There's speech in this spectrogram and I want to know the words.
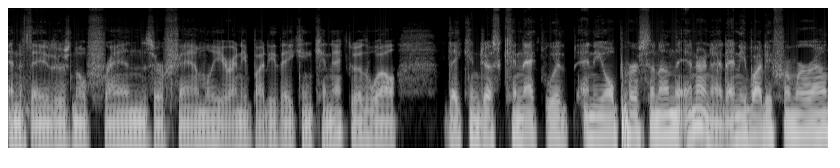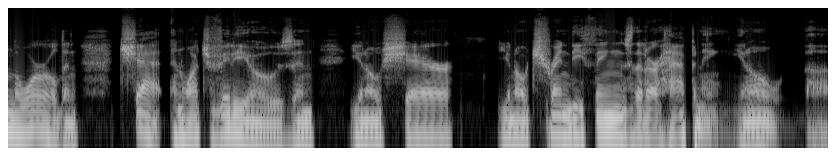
And if they, there's no friends or family or anybody they can connect with, well, they can just connect with any old person on the internet, anybody from around the world, and chat and watch videos and, you know, share, you know, trendy things that are happening, you know, uh,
